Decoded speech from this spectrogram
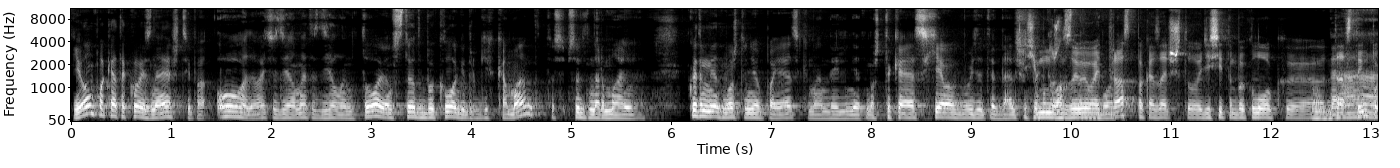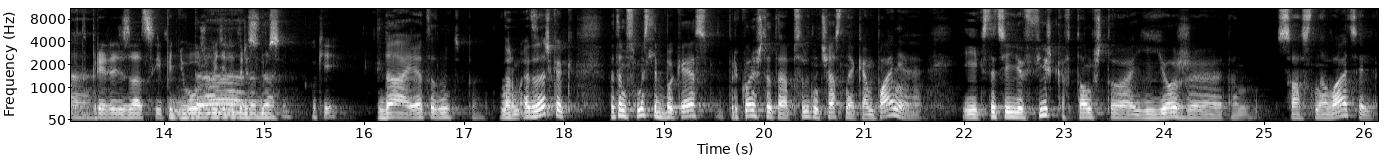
И он пока такой, знаешь, типа, о, давайте сделаем это, сделаем то, и он встает в бэклоге других команд, то есть абсолютно нормально. В какой-то момент, может, у него появится команда или нет, может, такая схема будет и дальше. То есть ему нужно завоевать работает. траст, показать, что действительно бэклог э, да. даст импакт при реализации, и под него да, уже выделят ресурсы. Да, да. Окей. Да, и это, ну, типа, нормально. Это, знаешь, как в этом смысле БКС прикольно, что это абсолютно частная компания. И, кстати, ее фишка в том, что ее же там сооснователь,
